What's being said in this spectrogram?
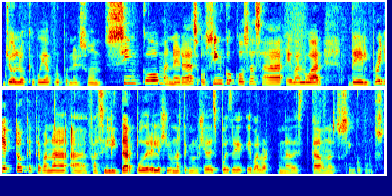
yo lo que voy a proponer son cinco maneras o cinco cosas a evaluar del proyecto que te van a, facilitar poder elegir una tecnología después de evaluar cada uno de estos cinco puntos.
